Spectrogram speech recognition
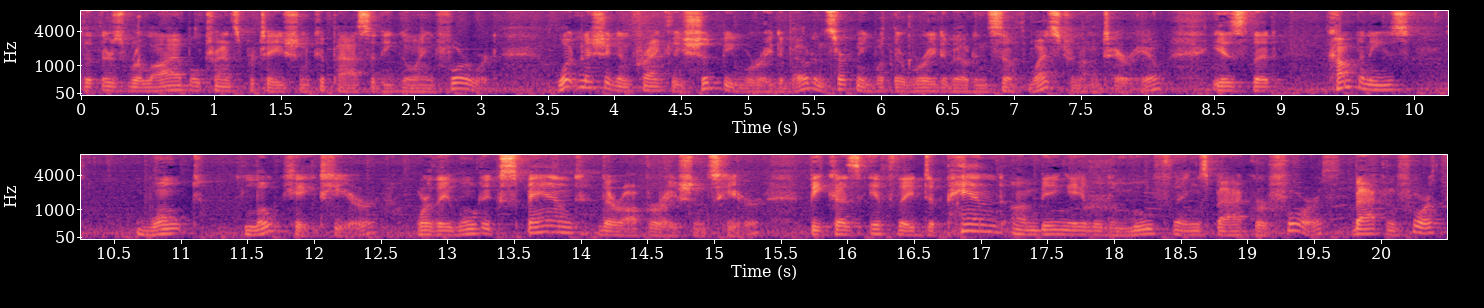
that there's reliable transportation capacity going forward. What Michigan, frankly, should be worried about, and certainly what they're worried about in southwestern Ontario, is that companies won't locate here or they won't expand their operations here because if they depend on being able to move things back or forth, back and forth,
